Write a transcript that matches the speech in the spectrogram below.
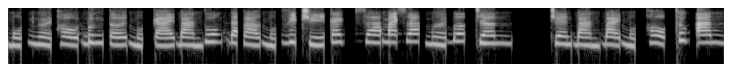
một người hầu bưng tới một cái bàn vuông đặt vào một vị trí cách xa Mạnh ra mười bước chân. Trên bàn bày một hộp thức ăn,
